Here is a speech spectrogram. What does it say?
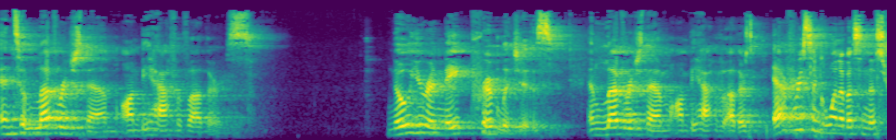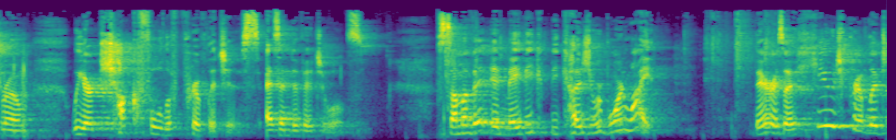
and to leverage them on behalf of others. Know your innate privileges and leverage them on behalf of others. Every single one of us in this room, we are chock full of privileges as individuals. Some of it, it may be because you were born white. There is a huge privilege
